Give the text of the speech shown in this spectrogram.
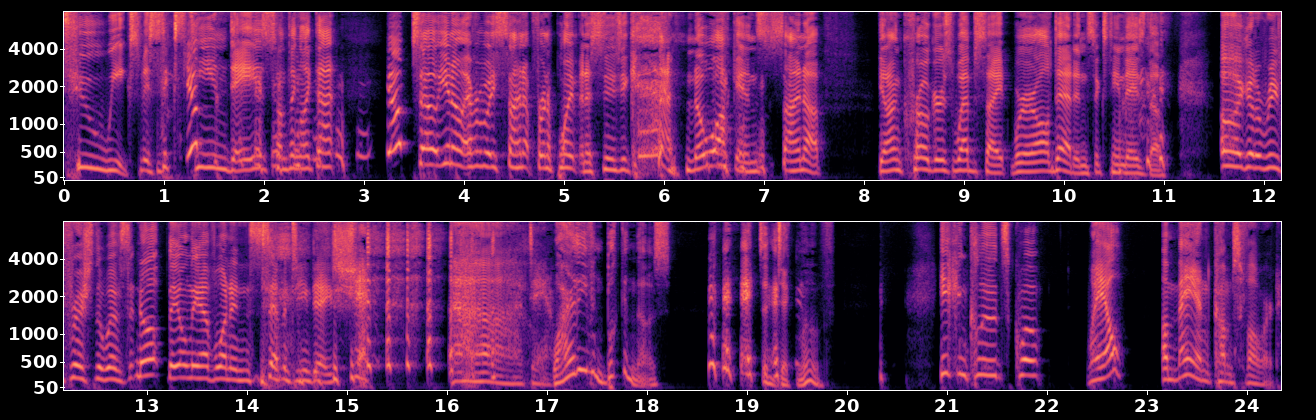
two weeks, 16 days, something like that. So, you know, everybody sign up for an appointment as soon as you can. No walk ins, sign up. Get on Kroger's website. We're all dead in 16 days, though. oh, I got to refresh the website. Nope, they only have one in 17 days. Shit. Ah, damn. Why are they even booking those? It's a dick move. He concludes, quote, Well, a man comes forward,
